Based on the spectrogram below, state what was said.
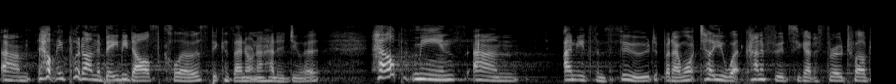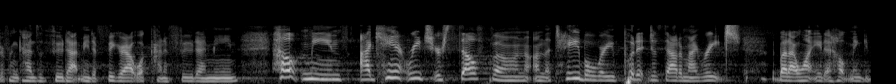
um, help me put on the baby doll's clothes because I don't know how to do it. Help means um, I need some food, but I won't tell you what kind of food, so you got to throw 12 different kinds of food at me to figure out what kind of food I mean. Help means I can't reach your cell phone on the table where you put it just out of my reach, but I want you to help me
